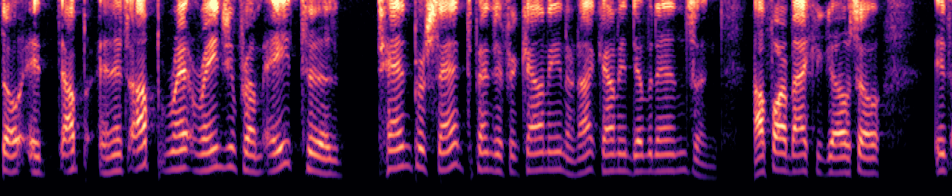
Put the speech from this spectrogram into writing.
So it's up, and it's up ranging from 8 to 10%, depends if you're counting or not counting dividends and how far back you go. So it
